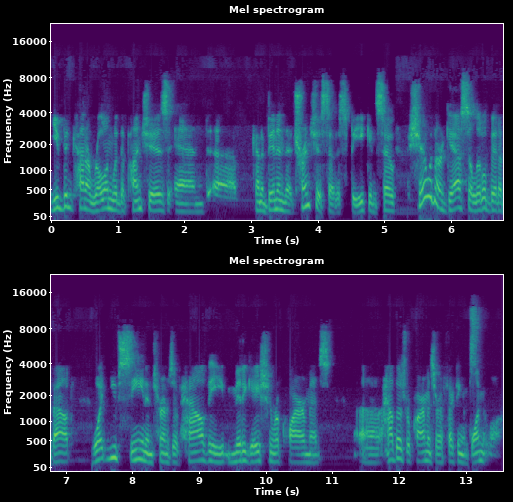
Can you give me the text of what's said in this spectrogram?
you've been kind of rolling with the punches and uh, kind of been in the trenches, so to speak. And so, share with our guests a little bit about what you've seen in terms of how the mitigation requirements uh, how those requirements are affecting employment law.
